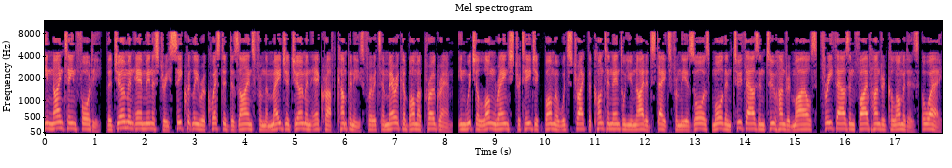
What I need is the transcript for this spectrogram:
In 1940, the German Air Ministry secretly requested designs from the major German aircraft companies for its America bomber program, in which a long-range strategic bomber would strike the continental United States from the Azores more than 2,200 miles 3,500 kilometers away.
